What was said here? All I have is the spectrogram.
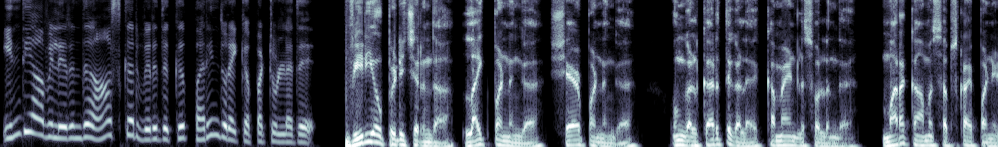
இந்தியாவிலிருந்து ஆஸ்கர் விருதுக்கு பரிந்துரைக்கப்பட்டுள்ளது. வீடியோ பிடிச்சிருந்தா லைக் பண்ணுங்க ஷேர் பண்ணுங்க. உங்கள் கருத்துக்களை கமெண்ட்ல சொல்லுங்க. மறக்காம சப்ஸ்கிரைப் பண்ணிடு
